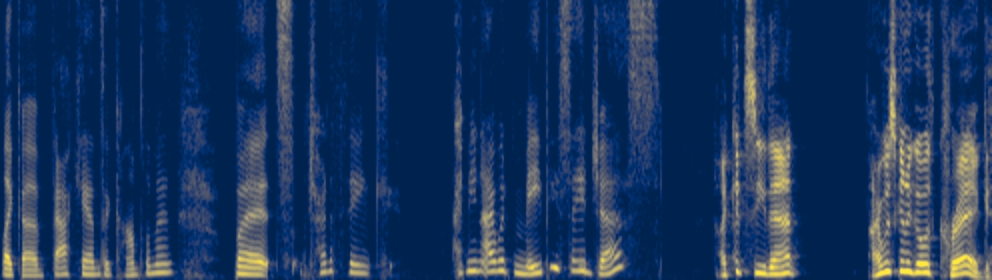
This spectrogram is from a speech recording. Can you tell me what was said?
like a backhanded compliment. But I'm trying to think. I mean, I would maybe say Jess. I could see that. I was going to go with Craig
